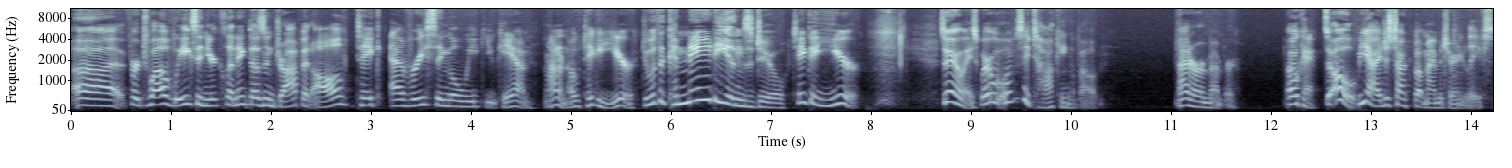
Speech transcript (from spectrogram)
uh, for 12 weeks and your clinic doesn't drop at all take every single week you can i don't know take a year do what the canadians do take a year so anyways where what was i talking about i don't remember okay so oh yeah i just talked about my maternity leaves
